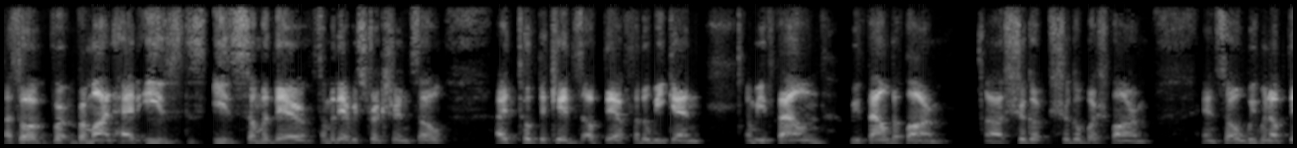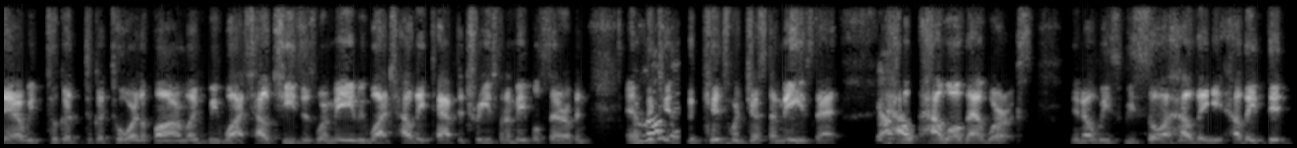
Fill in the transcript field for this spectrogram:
I saw Vermont had eased eased some of their some of their restrictions. So I took the kids up there for the weekend and we found we found a farm, uh, Sugar Sugar Bush Farm and so we went up there. We took a took a tour of the farm. Like we watched how cheeses were made. We watched how they tapped the trees for the maple syrup, and and the, kids, the kids were just amazed at how how all that works. You know, we we saw how they how they did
